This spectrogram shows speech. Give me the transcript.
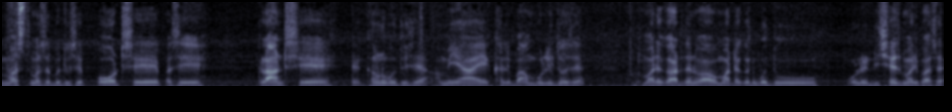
મસ્ત મસ્ત બધું છે. પોટ છે, પછી પ્લાન્ટ છે, ઘણું બધું છે. અમે આ એક ખાલી બાંબુ લીધો છે. અમારે ગાર્ડન વાવવા માટે ઘણું બધું ઓલરેડી છે જ મારી પાસે.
